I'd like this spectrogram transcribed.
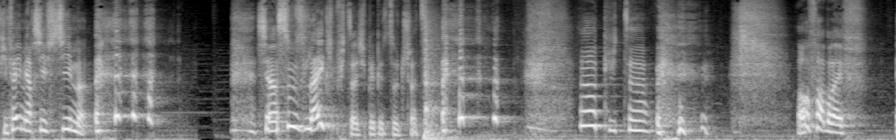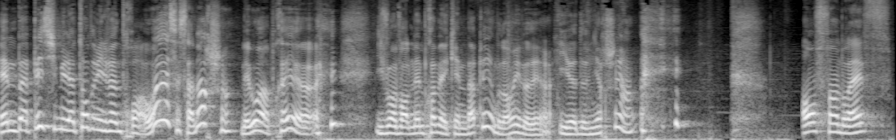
FIFA Immersive Sim C'est un sous-like? Putain, j'ai pépé de ce chat. Ah putain. enfin bref. Mbappé Simulator 2023. Ouais, ça, ça marche. hein. Mais bon, après, euh, ils vont avoir le même problème avec Mbappé. Au il va, il va devenir cher. hein. enfin bref.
